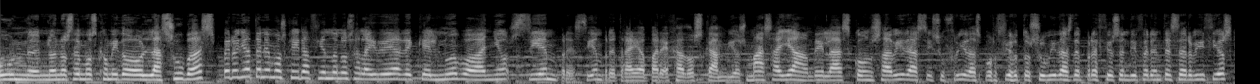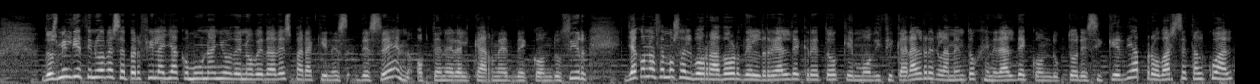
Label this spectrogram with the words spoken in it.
Aún no nos hemos comido las uvas, pero ya tenemos que ir haciéndonos a la idea de que el nuevo año siempre, siempre trae aparejados cambios. Más allá de las consabidas y sufridas, por cierto, subidas de precios en diferentes servicios, 2019 se perfila ya como un año de novedades para quienes deseen obtener el carnet de conducir. Ya conocemos el borrador del Real Decreto que modificará el Reglamento General de Conductores y que de aprobarse tal cual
